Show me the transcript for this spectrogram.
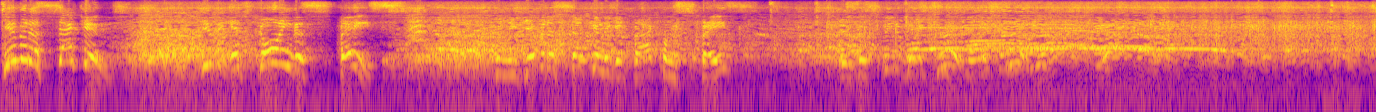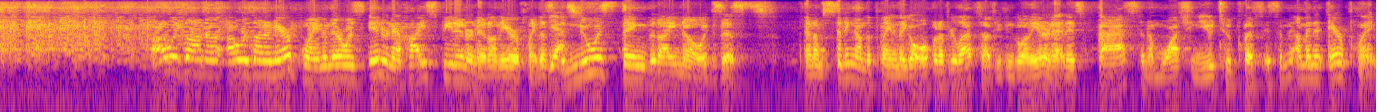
Give it a second. Give it, it's going to space. Can you give it a second to get back from space? Is the speed of light too slow for you? Yeah. Was on a I was on an airplane and there was internet, high speed internet on the airplane. That's Yes. the newest thing that I know exists. And I'm sitting on the plane and they go, open up your laptop, you can go on the internet. And it's fast and I'm watching YouTube clips. It's I'm in an airplane.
